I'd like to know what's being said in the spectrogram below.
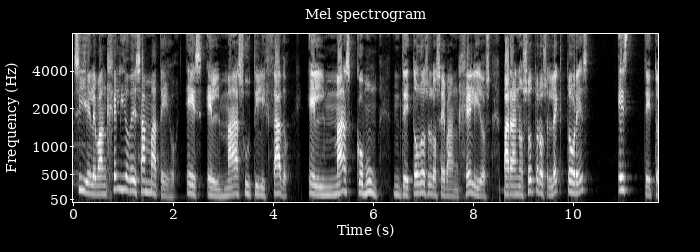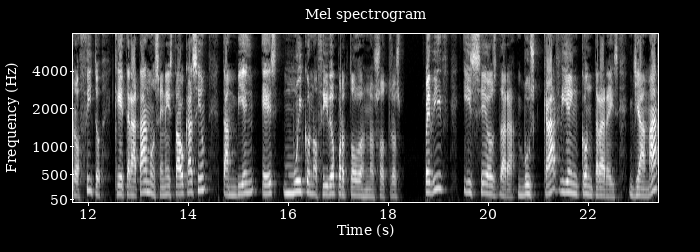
Si el Evangelio de San Mateo es el más utilizado, el más común de todos los evangelios para nosotros lectores, este trocito que tratamos en esta ocasión también es muy conocido por todos nosotros. Pedid y se os dará, buscad y encontraréis, llamad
